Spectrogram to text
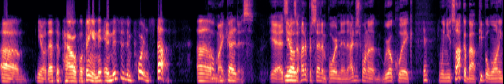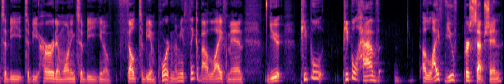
Um, you know, that's a powerful thing, and and this is important stuff. Um, oh my because- goodness yeah it's you know- it's 100% important and i just want to real quick Yeah. when you talk about people wanting to be to be heard and wanting to be you know felt to be important i mean think about life man you people people have a life view perception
